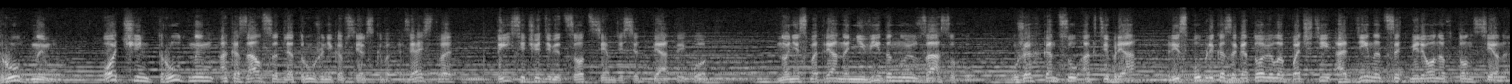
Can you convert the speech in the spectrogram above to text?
Трудным, очень трудным оказался для тружеников сельского хозяйства 1975 год. Но несмотря на невиданную засуху, уже к концу октября республика заготовила почти 11 миллионов тонн сена.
